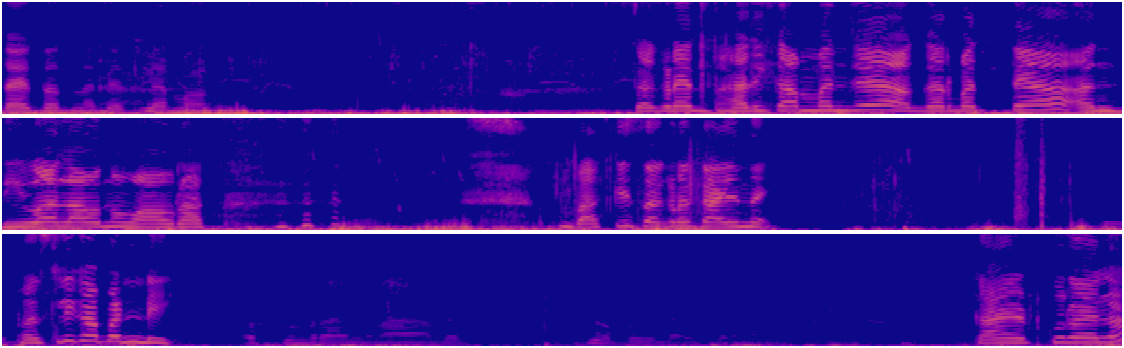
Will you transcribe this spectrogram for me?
घेता येतात ना त्यातल्या मग. सगळ्यात भारी काम म्हणजे अगरबत्त्या आणि दिवा लावणं वावरात. बाकी सगळं काही नाही. फसली का बंडी? काय अटकू राहिला?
